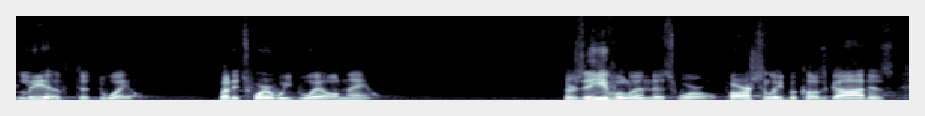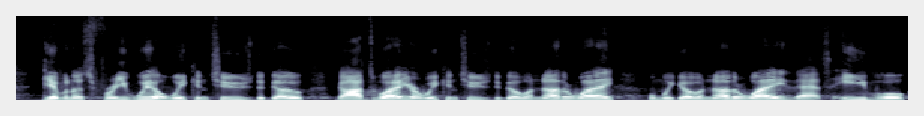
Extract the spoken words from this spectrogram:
live to dwell, but it's where we dwell now. There's evil in this world, partially because God has given us free will. We can choose to go God's way or we can choose to go another way. When we go another way, that's evil.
